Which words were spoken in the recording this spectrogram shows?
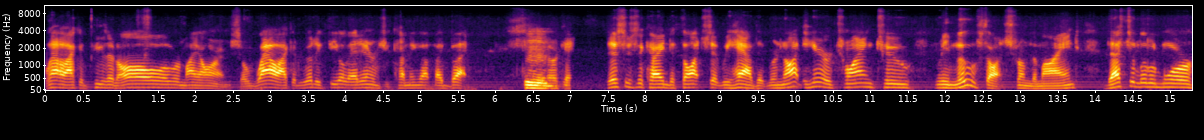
Wow, I can feel it all over my arms. So, wow, I could really feel that energy coming up my butt. Mm. Okay. This is the kind of thoughts that we have, that we're not here trying to remove thoughts from the mind. That's a little more,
